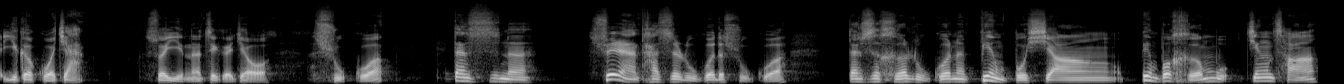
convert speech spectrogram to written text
一个国家，所以呢，这个叫蜀国。但是呢，虽然他是鲁国的属国，但是和鲁国呢并不相，并不和睦，经常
